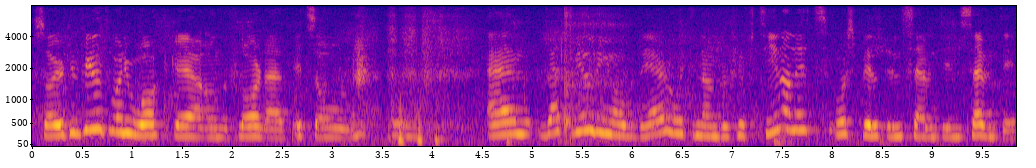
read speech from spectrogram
So you can feel it when you walk uh, on the floor that it's old. and that building over there with the number 15 on it was built in 1770.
